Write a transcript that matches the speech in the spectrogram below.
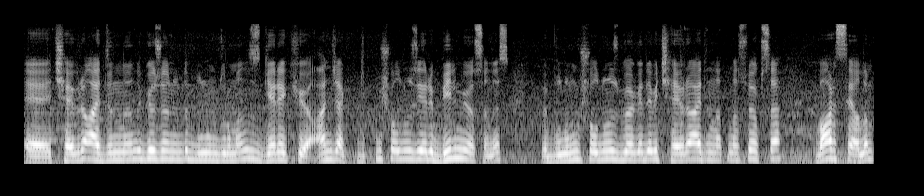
e, çevre aydınlığını göz önünde bulundurmanız gerekiyor. Ancak gitmiş olduğunuz yeri bilmiyorsanız ve bulunmuş olduğunuz bölgede bir çevre aydınlatması yoksa varsayalım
